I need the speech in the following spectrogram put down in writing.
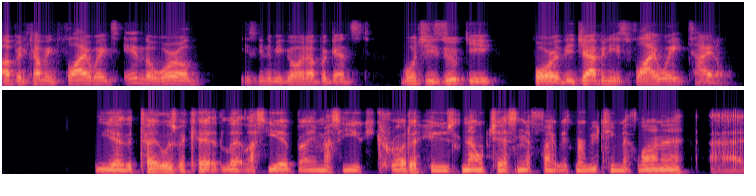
up and coming flyweights in the world, he's going to be going up against Mochizuki for the Japanese flyweight title. Yeah, the title was vacated late last year by Masayuki Kuroda, who's now chasing a fight with Moruti Mthalane. Uh,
